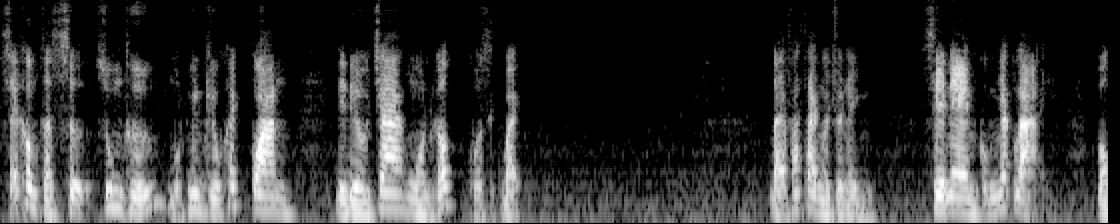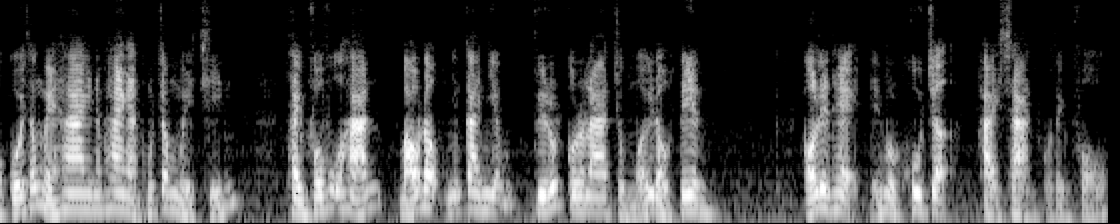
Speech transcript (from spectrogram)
sẽ không thật sự dung thứ một nghiên cứu khách quan để điều tra nguồn gốc của dịch bệnh. Đài phát thanh và truyền hình CNN cũng nhắc lại vào cuối tháng 12 năm 2019, thành phố Vũ Hán báo động những ca nhiễm virus corona chủng mới đầu tiên có liên hệ đến một khu chợ hải sản của thành phố.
